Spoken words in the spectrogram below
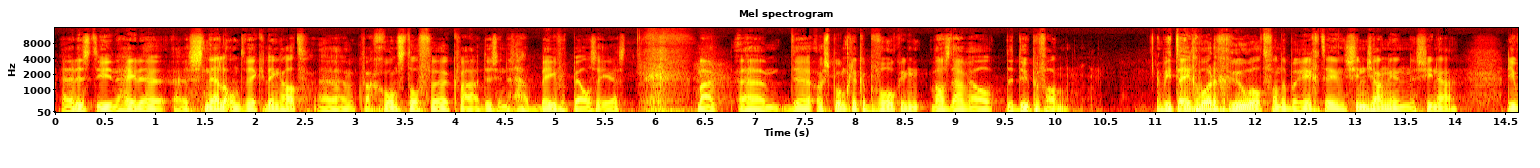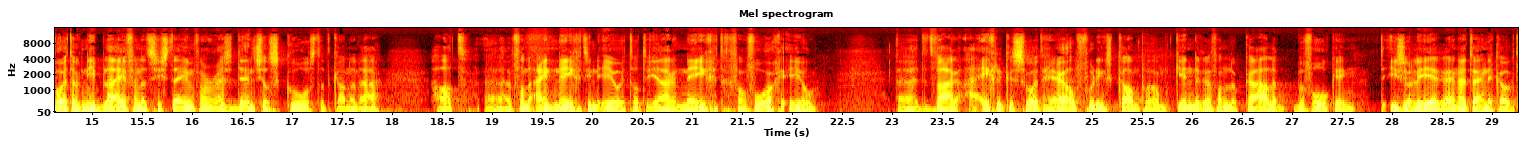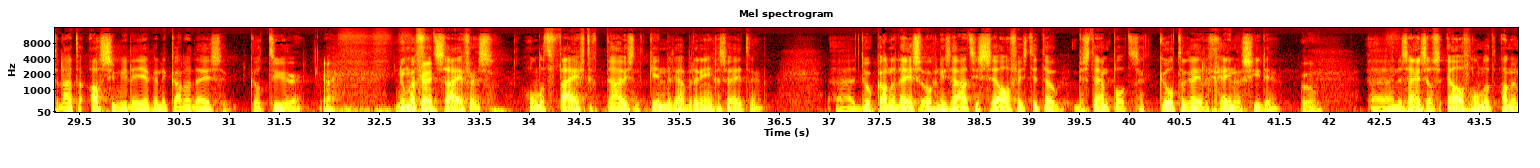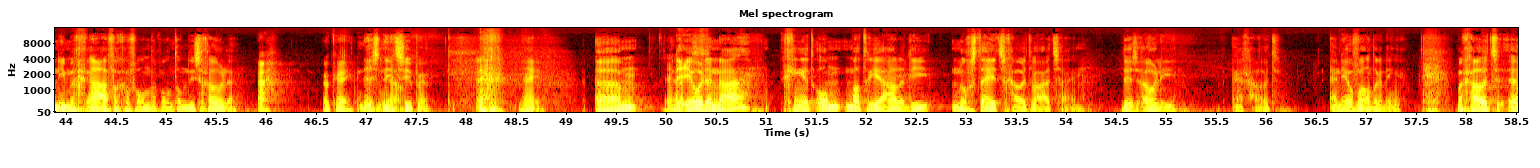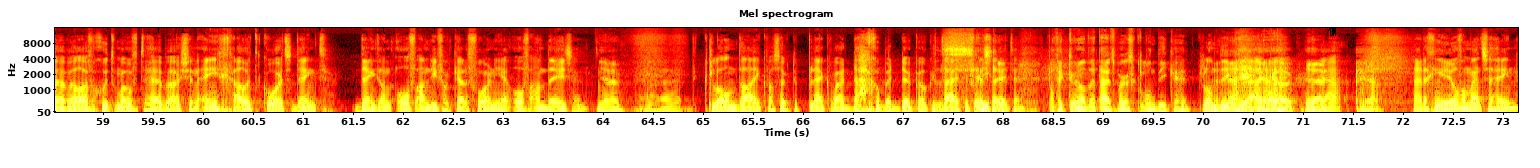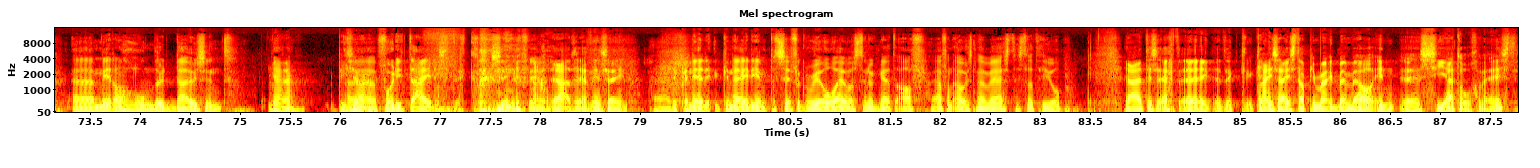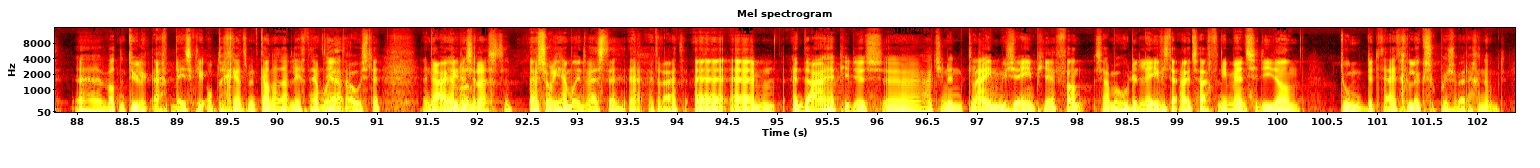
Dus die een hele eh, snelle ontwikkeling had, ehm, qua grondstoffen, qua dus inderdaad beverpels eerst. Maar ehm, de oorspronkelijke bevolking was daar wel de dupe van. Wie tegenwoordig gruwelt van de berichten in Xinjiang in China, die wordt ook niet blij van het systeem van residential schools dat Canada had. eh, van de eind 19e eeuw tot de jaren 90 van vorige eeuw. Eh, dat waren eigenlijk een soort heropvoedingskampen om kinderen van lokale bevolking te isoleren en uiteindelijk ook te laten assimileren in de Canadese cultuur. Ja. Ik noem even Oké. wat cijfers. 150.000 kinderen hebben erin gezeten. Eh, door Canadese organisaties zelf is dit ook bestempeld als een culturele genocide. Oeh. Eh, en er zijn zelfs 1100 anonieme graven gevonden rondom die scholen. Oké. Dus niet Ja. super. Nee. Ehm, Ja, de eeuwen daarna ging het om materialen die nog steeds goud waard zijn. Dus olie en goud. En heel veel andere dingen. Maar goud, eh, wel even goed om over te hebben. Als je aan één goudkoorts denkt, denk dan of aan die van Californië of aan deze. Ja. De Klondike was ook de plek waar Dagobert Duck ook een tijd heeft gezeten. Wat ik toen altijd uitsprak als klondieke. Klondike, ja, ik ook. Ja. Ja. Ja. Nou, daar gingen heel veel mensen heen. Eh, meer dan 100.000. Ja. Bizar. Eh, voor die tijd is het echt krankzinnig veel. ja, dat is echt insane. Eh, de Canadi- Canadian Pacific Railway was toen ook net af, hè, van oost naar west, dus dat hielp. Ja, het is echt eh, ik- het- een klein zijstapje, maar ik ben wel in eh, Seattle geweest. eh, wat natuurlijk echt basically op de grens met Canada ligt, helemaal Ja. in het oosten. En daar heb je dus in het westen. Sorry, helemaal in het westen. Ja, uiteraard. Eh, ehm, en daar heb je dus, eh, had je een klein museumpje van zeg maar, hoe de levens eruit zagen van die mensen die dan toen de tijd gelukzoekers werden genoemd.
